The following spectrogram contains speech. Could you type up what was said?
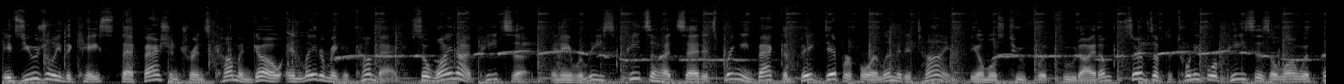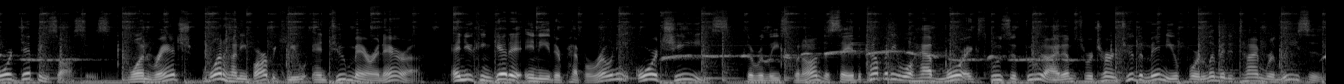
It's usually the case that fashion trends come and go and later make a comeback, so why not pizza? In a release, Pizza Hut said it's bringing back the Big Dipper for a limited time. The almost 2 foot food item serves up to 24 pieces along with 4 dipping sauces 1 ranch, 1 honey barbecue, and 2 marinara. And you can get it in either pepperoni or cheese. The release went on to say the company will have more exclusive food items returned to the menu for limited time releases.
